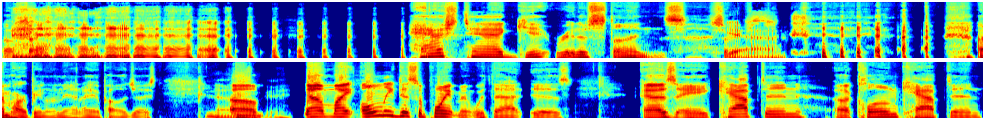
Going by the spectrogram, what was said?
Oh. Hashtag get rid of stuns. Sorry. Yeah. I'm harping on that. I apologize. no. Um, okay. Now, my only disappointment with that is as a captain a clone captain,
